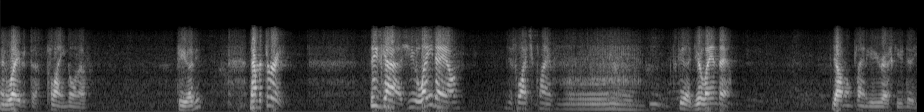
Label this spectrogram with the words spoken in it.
and wave at the plane going over? A few of you. Number three, these guys, you lay down, just watch the plane. It's good. You're laying down. Y'all don't plan to get rescued, do you?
